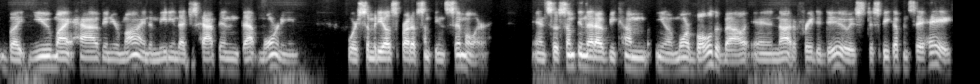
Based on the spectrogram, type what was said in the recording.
but you might have in your mind a meeting that just happened that morning where somebody else brought up something similar. And so something that i've become you know more bold about and not afraid to do is to speak up and say hey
